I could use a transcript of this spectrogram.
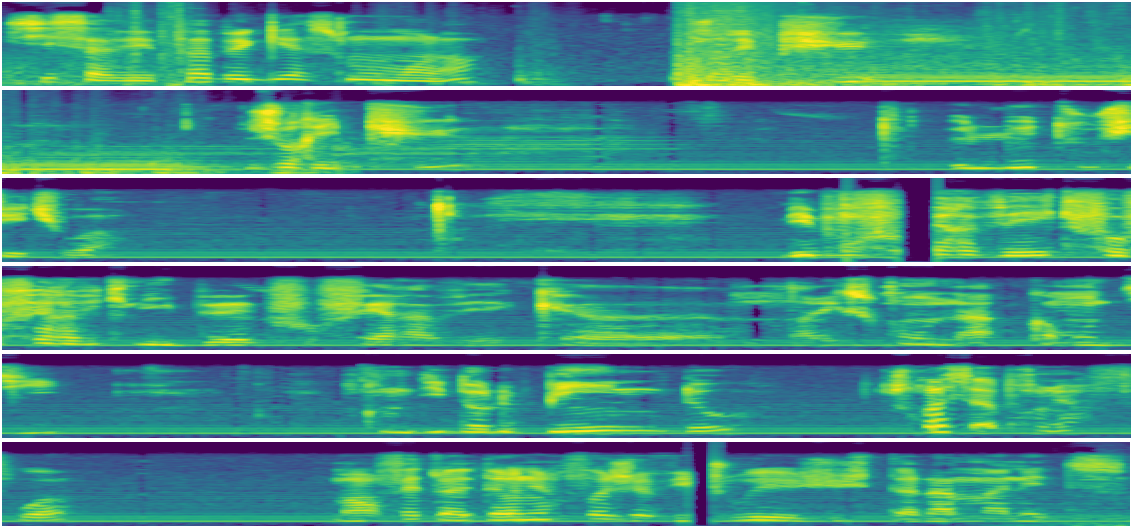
Si ça avait pas bugué à ce moment-là, j'aurais pu... J'aurais pu le toucher, tu vois. Mais bon, faut faire avec, faut faire avec les bugs, faut faire avec, euh, avec ce qu'on a, comme on dit, comme on dit dans le bindo. Je crois que c'est la première fois bah, en fait, la dernière fois, j'avais joué juste à la manette.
